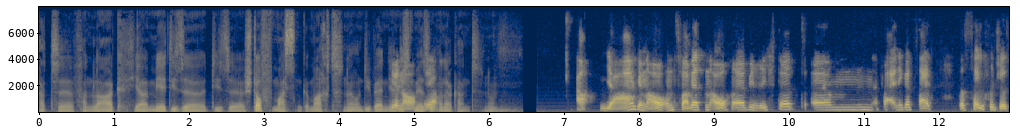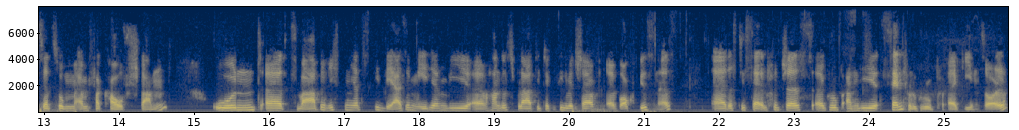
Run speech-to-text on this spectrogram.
hat äh, Van Laak ja mehr diese, diese Stoffmasken gemacht ne? und die werden ja genau, nicht mehr so ja. anerkannt. Ne? Ah, ja, genau. Und zwar werden auch äh, berichtet ähm, vor einiger Zeit, dass Selfridges ja zum ähm, Verkauf stand. Und äh, zwar berichten jetzt diverse Medien wie äh, Handelsblatt, die Textilwirtschaft, äh, Vogue Business, äh, dass die Selfridges äh, Group an die Central Group gehen soll.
